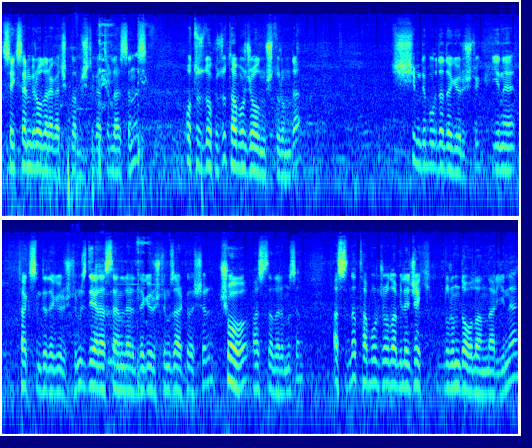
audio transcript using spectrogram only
81 olarak açıklamıştık hatırlarsanız. 39'u taburcu olmuş durumda. Şimdi burada da görüştük. Yine Taksim'de de görüştüğümüz, diğer hastanelerde de görüştüğümüz arkadaşların çoğu hastalarımızın aslında taburcu olabilecek durumda olanlar yine.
